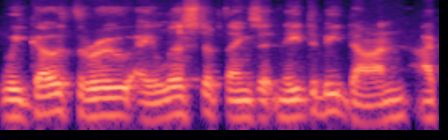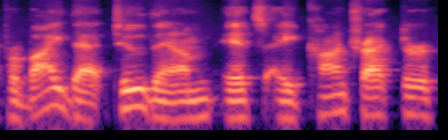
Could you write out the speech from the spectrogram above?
we go through a list of things that need to be done. I provide that to them. It's a contractor.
